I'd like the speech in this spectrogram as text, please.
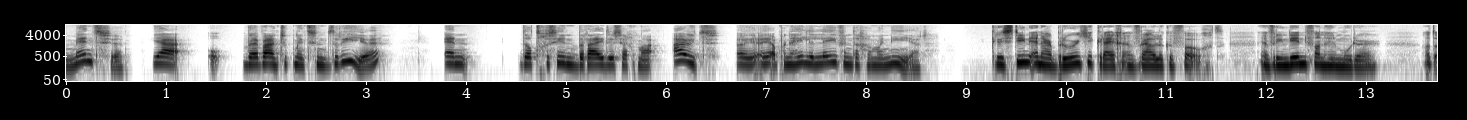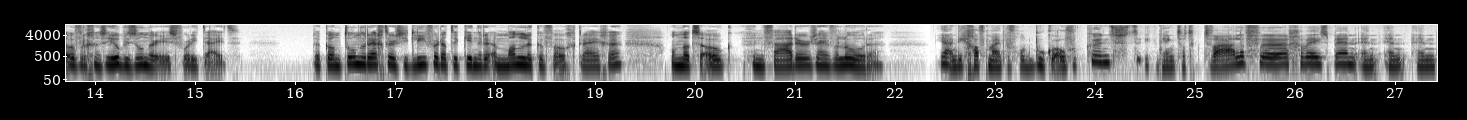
mensen. Ja, wij waren natuurlijk met z'n drieën. En dat gezin breidde zeg maar uit uh, op een hele levendige manier. Christine en haar broertje krijgen een vrouwelijke voogd. Een vriendin van hun moeder. Wat overigens heel bijzonder is voor die tijd. De kantonrechter ziet liever dat de kinderen een mannelijke voogd krijgen, omdat ze ook hun vader zijn verloren. ja, die gaf mij bijvoorbeeld boeken over kunst. Ik denk dat ik twaalf uh, geweest ben. En, en, en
